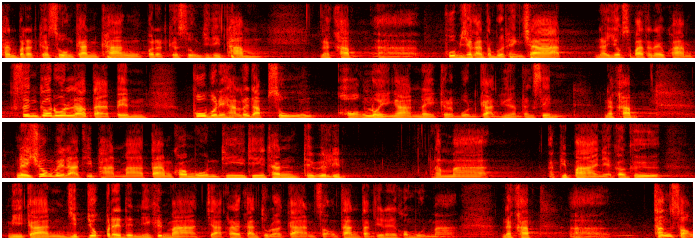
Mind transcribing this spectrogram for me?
ท่านปลัดกระทรวงการคลังปลัดกระทรวงยุติธรรมนะครับผู้บัญชาการตำรวจแห่งชาติ นายกสภาทนายความ ซึ่งก็ล้วนแล้วแต่เป็นผู้บริหารระดับสูงของหน่วยงานในกระบวนการยุติธรรมทั้งสิ้นนะครับ ในช่วงเวลาที่ผ่านมาตามข้อมูลที่ที่ท่านเทเวลิตนำมาอภิปรายเนี่ยก็คือมีการหยิบยกประเด็นนี้ขึ้นมา จากข้าราชการตุลาการสองท่านตามที่ได้ข้อมูลมานะครับทั้งสอง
